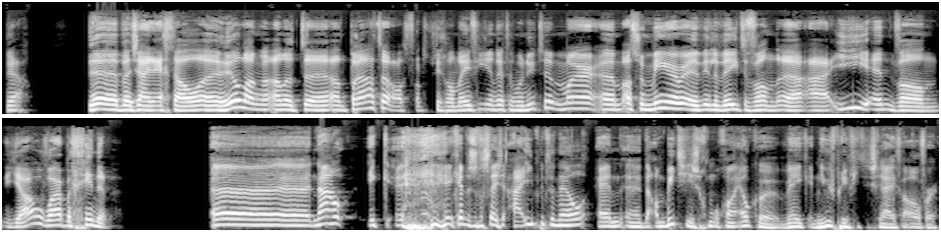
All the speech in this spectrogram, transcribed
Ja. De, we zijn echt al eh, heel lang aan het, eh, aan het praten. Oh, het valt op zich wel mee, 34 minuten. Maar ehm, als we meer eh, willen weten van eh, AI en van jou, waar beginnen we? Eh, nou, ik, ik heb dus nog steeds AI.nl. En eh, de ambitie is om gewoon elke week een nieuwsbriefje te schrijven over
